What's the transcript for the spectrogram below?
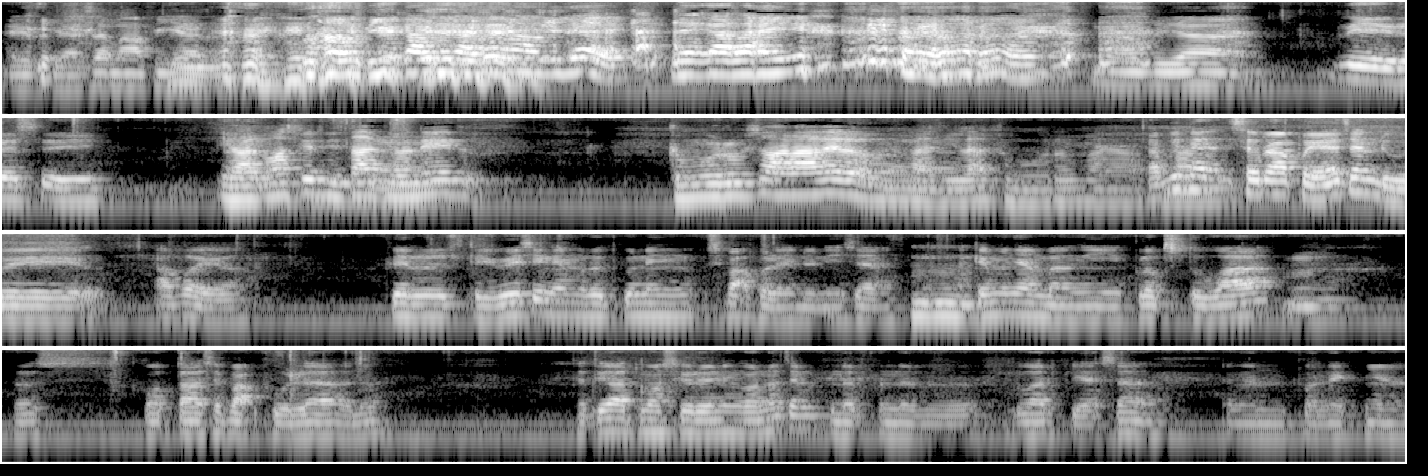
Eh, biasa mafia Mafia kami kami mafia. Nek kalah iki. mafia Virus sih. Ya atmosfer di stadione gemuruh suarane lho Wah, gila gemuruh kayak Tapi nek Surabaya kan duwe apa ya? Feel dewe sih nek menurutku ning sepak bola Indonesia. Dia menyambangi klub tua hmm. terus kota sepak bola gitu. Jadi atmosfer ning kono kan bener-bener luar biasa dengan boneknya.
